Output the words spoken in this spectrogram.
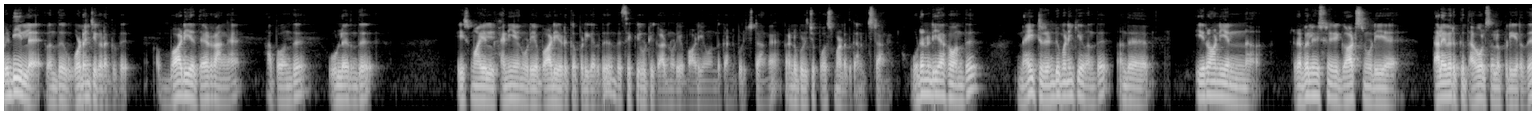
வெடியில் வந்து உடஞ்சி கிடக்குது. பாடியை தேடுறாங்க. அப்போ வந்து உள்ளேருந்து இஸ்மாயில் ஹனியனுடைய பாடி எடுக்கப்படுகிறது. இந்த செக்யூரிட்டி கார்டனுடைய பாடியை வந்து கண்டுபிடிச்சிட்டாங்க. கண்டுபிடிச்சி போஸ்ட்மார்ட்டத்துக்கு அனுப்பிச்சிட்டாங்க. உடனடியாக வந்து நைட்டு ரெண்டு மணிக்கே வந்து அந்த ஈரானியன் ரெவல்யூஷனரி கார்ட்ஸினுடைய தலைவருக்கு தகவல் சொல்லப்படுகிறது.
